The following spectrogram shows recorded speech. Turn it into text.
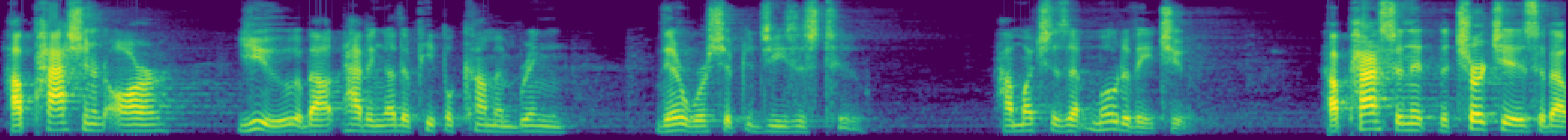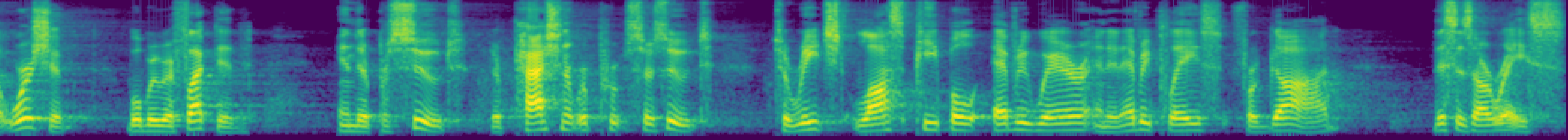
How passionate are you about having other people come and bring their worship to Jesus too? How much does that motivate you? How passionate the church is about worship will be reflected in their pursuit, their passionate pursuit to reach lost people everywhere and in every place for God. This is our race.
